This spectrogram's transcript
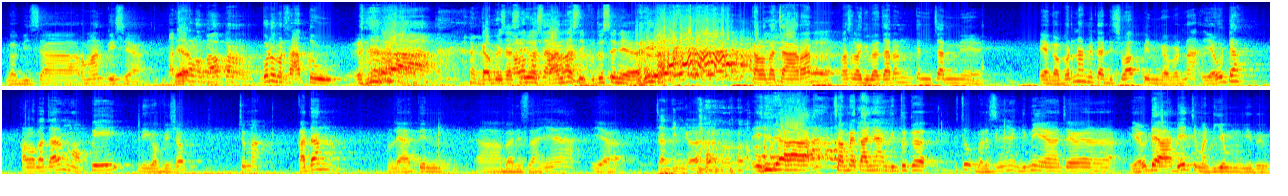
Nggak bisa romantis ya. Tapi Iya. kalau baper, gue nomor satu. nggak bisa Kalau serius pacaran- pantas diputusin ya kalau pacaran, Eh. pas lagi pacaran kencan nih. ya. Ya nggak pernah minta disuapin, nggak pernah. Ya udah, kalau pacaran ngopi di coffee shop, cuma kadang ngeliatin uh, barisannya ya cantik nggak iya sampai tanya gitu ke itu barisannya gini ya cewek ya udah dia cuma diem gitu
